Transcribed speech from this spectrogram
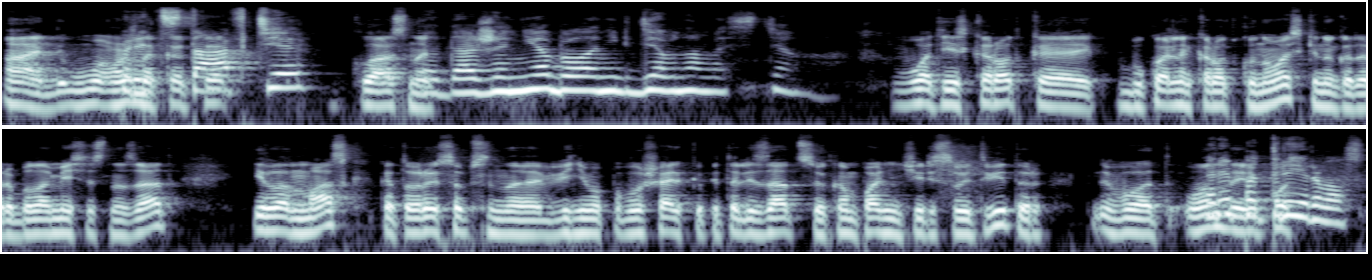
А, можно как... Представьте, Классно. это даже не было нигде в новостях. Вот есть короткая, буквально короткую новость, ну, которая была месяц назад. Илон Маск, который, собственно, видимо, повышает капитализацию компании через свой твиттер. Вот, он репост- Репатрировался.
